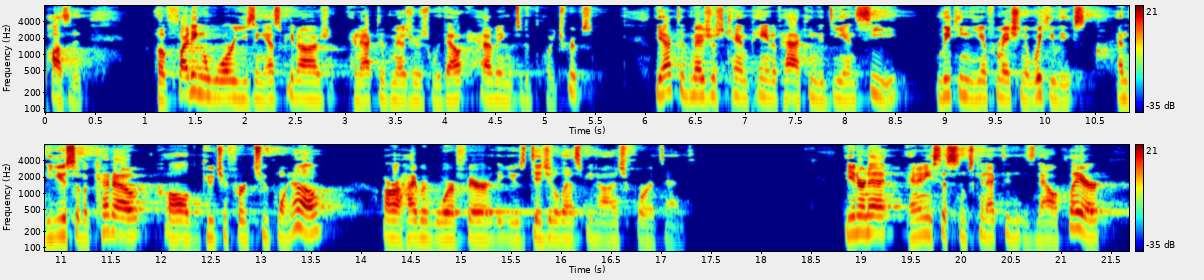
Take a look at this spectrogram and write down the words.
posited of fighting a war using espionage and active measures without having to deploy troops. The active measures campaign of hacking the DNC, leaking the information to WikiLeaks, and the use of a cutout called Guccifer 2.0 are a hybrid warfare that use digital espionage for intent. The internet and any systems connected is now a player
